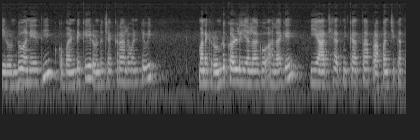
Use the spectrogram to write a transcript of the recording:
ఈ రెండు అనేది ఒక బండికి రెండు చక్రాలు వంటివి. మనకి రెండు కళ్ళు ఎలాగో అలాగే ఈ ఆధ్యాత్మికత ప్రాపంచికత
